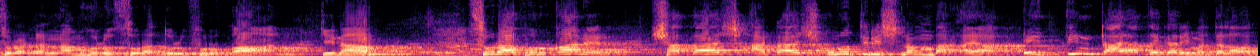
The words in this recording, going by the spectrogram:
সুরাটার নাম হলো সুরাতুল ফুরকান। কি নাম? সুরা ফুরকানের সাতাশ, আঠাশ, উনত্রিশ নম্বর আয়াত, এই তিনটা আয়াতে কারিমা তেলাওয়াত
